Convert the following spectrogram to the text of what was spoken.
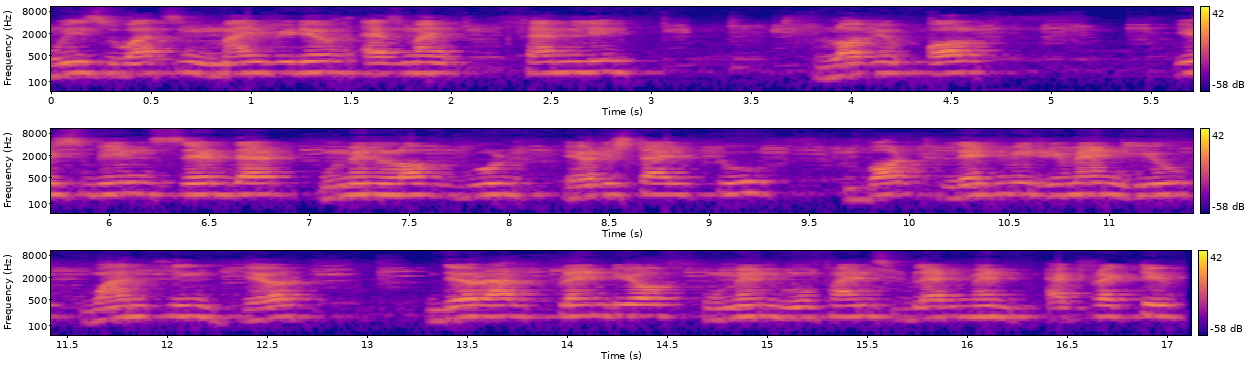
who is watching my video. As my family love you all. It's been said that women love good hairstyle too but let me remind you one thing here. There are plenty of women who finds black men attractive.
